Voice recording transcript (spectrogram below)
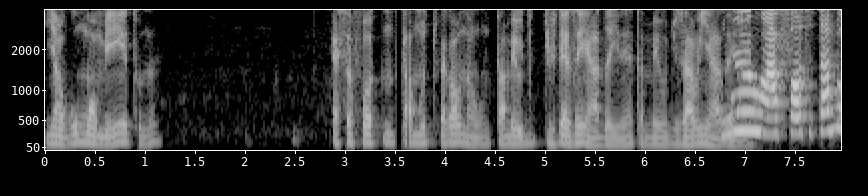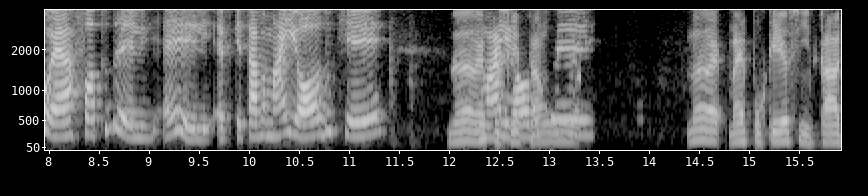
em algum momento, né? Essa foto não tá muito legal, não. Tá meio desdesenhada aí, né? Tá meio desalinhada aí. né? Não, a foto tá boa, é a foto dele, é ele. É porque tava maior do que. Não, é porque maior tá do um. que. Não, é, mas é porque assim, tá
